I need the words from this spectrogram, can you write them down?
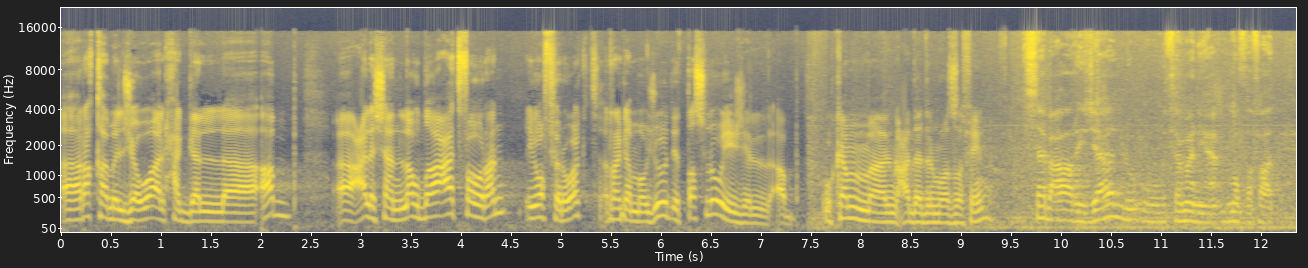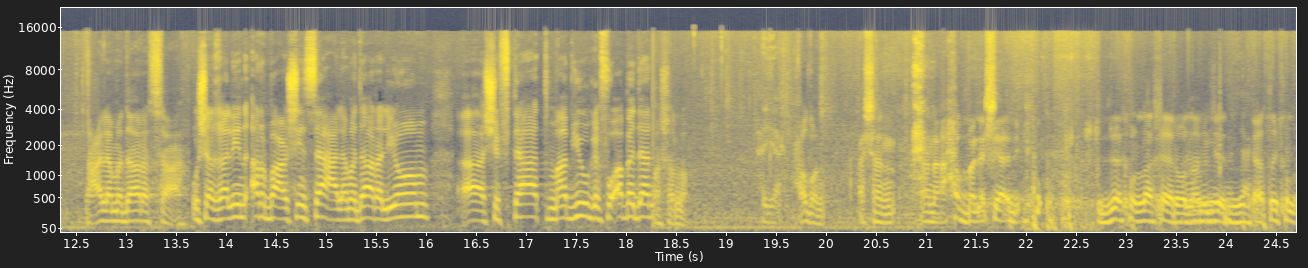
آه، رقم الجوال حق الأب آه، علشان لو ضاعت فورا يوفر وقت، الرقم موجود يتصلوا ويجي الأب. وكم عدد الموظفين؟ سبعة رجال وثمانية موظفات على مدار الساعة. وشغالين 24 ساعة على مدار اليوم. آه، شفتات ما بيوقفوا أبدا. ما شاء الله. حياك. حضن. عشان أنا أحب الأشياء دي. جزاكم الله خير والله من جد. يعطيكم ألف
